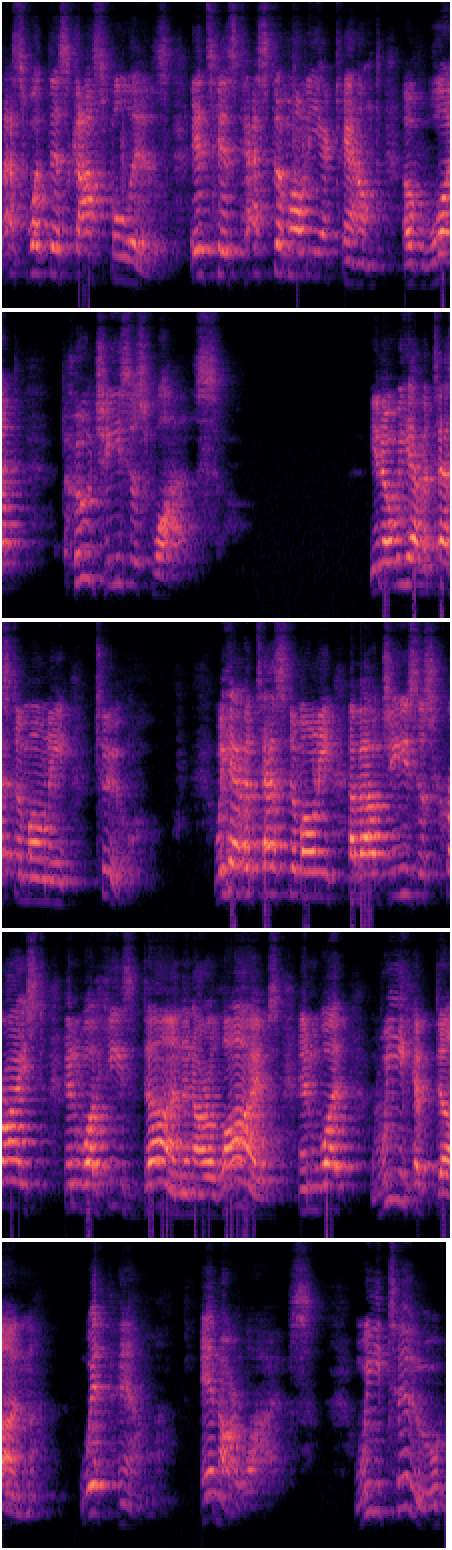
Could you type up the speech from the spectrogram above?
That's what this gospel is. It's his testimony account of what who Jesus was. You know, we have a testimony too. We have a testimony about Jesus Christ and what he's done in our lives and what we have done with him in our lives. We too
